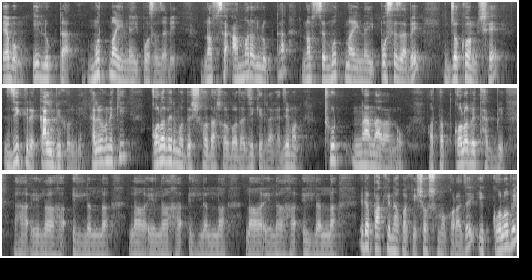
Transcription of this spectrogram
এবং এই লোকটা মুতমাইনাই পচে যাবে। নফসে আমারার লোকটা নফসে মুতমাইনাই পচে যাবে যখন সে জিকরে কালবি করবে। কালবি মানে কি? কলবের মধ্যে সদা সর্বদা জিকির রাখা, যেমন ঠুট না নাড়ানো, অর্থাৎ কলবে থাকবে, লা ইল্লাল্লাহ লা ইল্লাল্লাহ এটা পাকে না পাকে সবসময় করা যায়। এই কলবে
